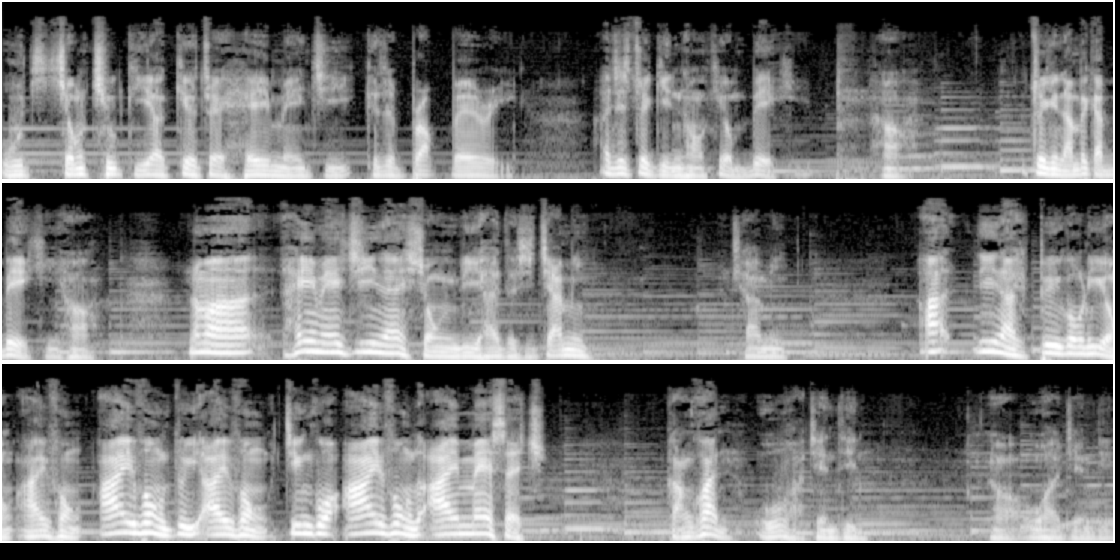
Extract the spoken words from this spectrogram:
有一种手机啊，叫做黑莓机，叫做 BlackBerry，而且最近吼叫买去哈，最近人要甲买去哈。那么黑莓机呢，上厉害就是加密，加密。啊，你那比如讲你用 iPhone，iPhone 对 iPhone 经过 iPhone 的 iMessage，赶快无法监听，哦，无法监听。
